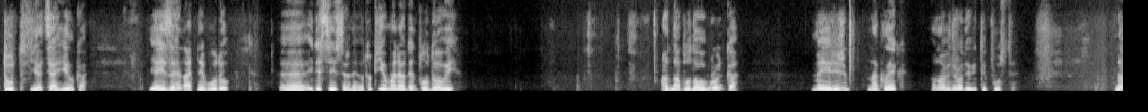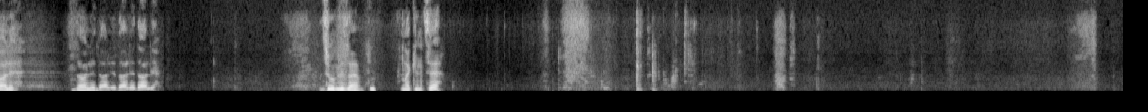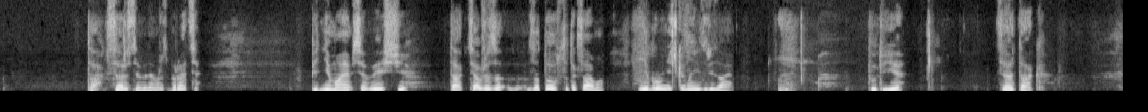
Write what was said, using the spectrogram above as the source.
Тут є ця гілка. Я її загинати не буду. Е, іди з цієї сторони. Отут є в мене один плодовий. Одна плодова брунька. Ми її ріжемо на клик, воно відродить від пусте. Далі. Далі, далі, далі, далі. Цю обрізаємо тут на кільце. Так, зараз цим будемо розбиратися. Піднімаємося вище. Так, ця вже за- затовста так само. Є брунічка, ми її зрізаємо. Тут є. Це так.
